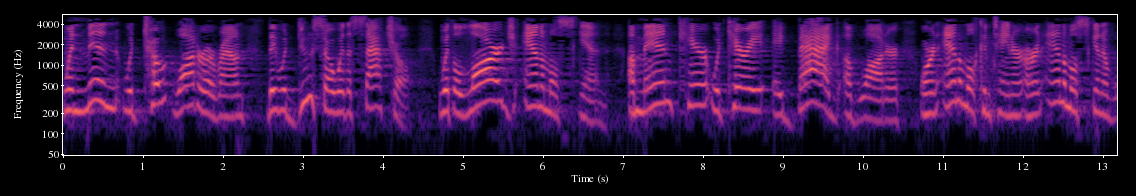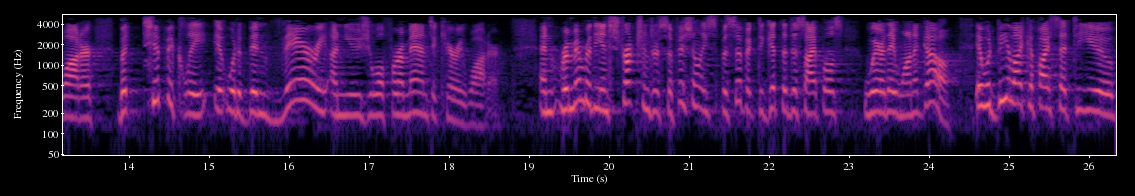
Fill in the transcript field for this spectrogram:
When men would tote water around, they would do so with a satchel, with a large animal skin. A man would carry a bag of water or an animal container or an animal skin of water, but typically it would have been very unusual for a man to carry water. And remember, the instructions are sufficiently specific to get the disciples where they want to go. It would be like if I said to you,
